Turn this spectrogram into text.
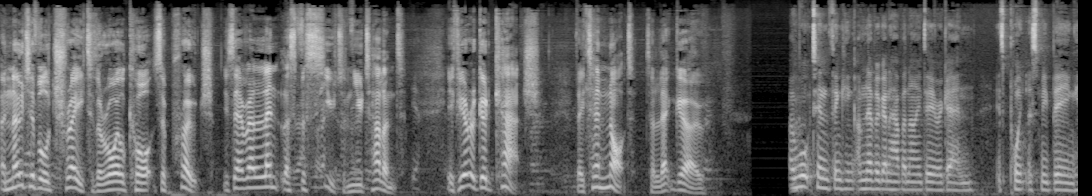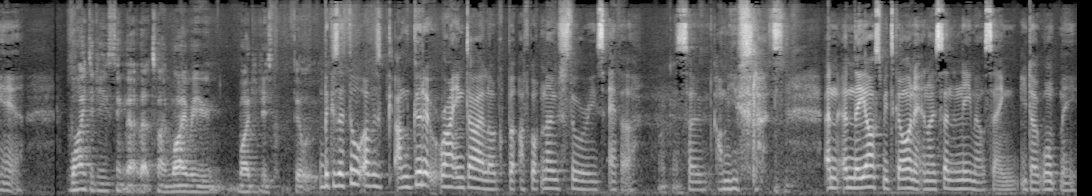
a notable trait of the Royal Court's approach is their relentless pursuit of new talent. If you're a good catch, they tend not to let go. I walked in thinking I'm never going to have an idea again. It's pointless me being here. Why did you think that at that time? Why were you? Why did you feel? Because I thought I was. I'm good at writing dialogue, but I've got no stories ever. Okay. So I'm useless. and and they asked me to go on it, and I sent an email saying you don't want me.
